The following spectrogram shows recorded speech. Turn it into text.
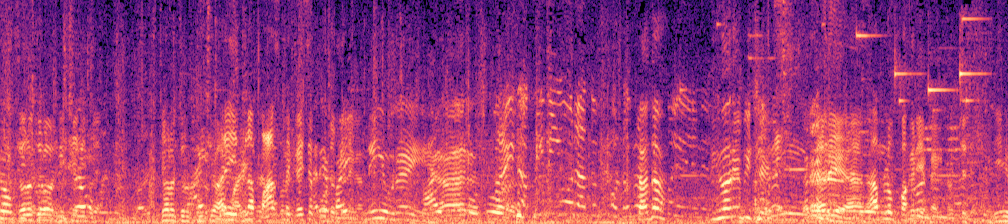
हो। चलो चलो नीचे नीचे। चलो चलो पीछे अरे इतना पास में कैसे फ़ोटो नहीं हो रहा है यार। नहीं हो रहा तो फोटोग्राफ दादा यू आर पीछे अरे यार आप लोग पकड़िए बैकड्रॉप चलिए।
